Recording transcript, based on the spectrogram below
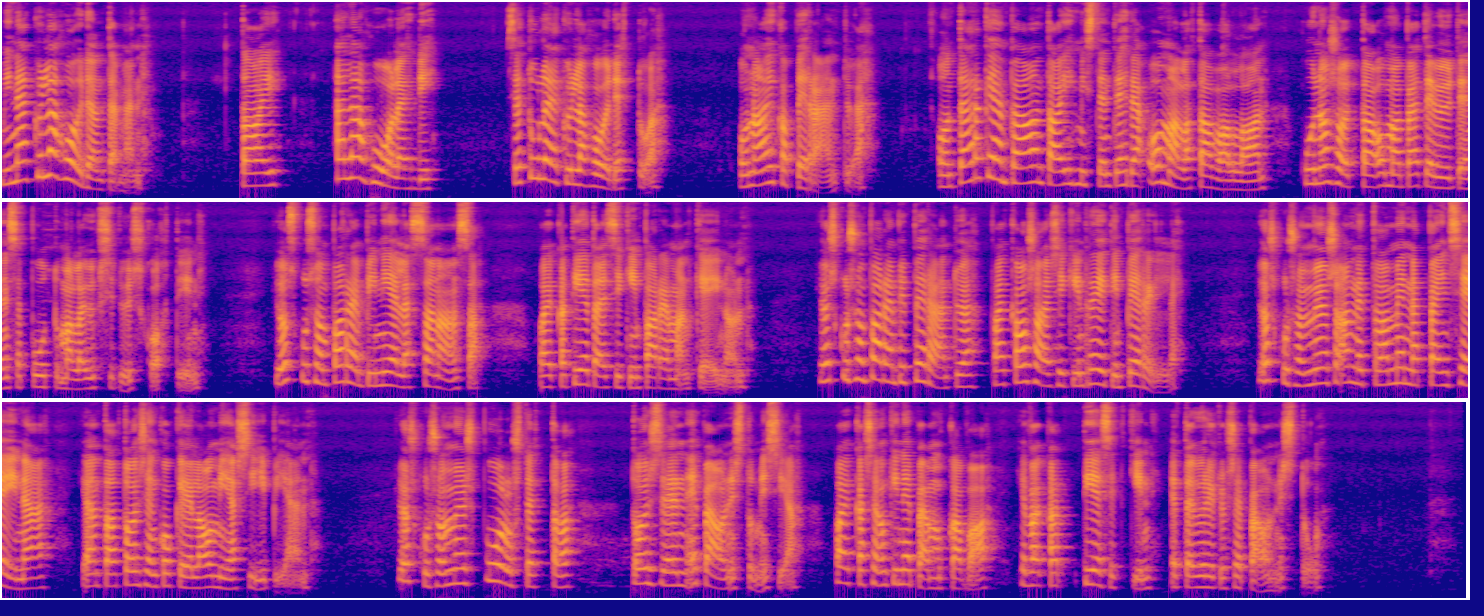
minä kyllä hoidan tämän, tai älä huolehdi, se tulee kyllä hoidettua. On aika perääntyä. On tärkeämpää antaa ihmisten tehdä omalla tavallaan, kuin osoittaa oma pätevyytensä puuttumalla yksityiskohtiin. Joskus on parempi niellä sanansa, vaikka tietäisikin paremman keinon. Joskus on parempi perääntyä, vaikka osaisikin reitin perille. Joskus on myös annettava mennä päin seinää ja antaa toisen kokeilla omia siipiään. Joskus on myös puolustettava toisen epäonnistumisia, vaikka se onkin epämukavaa ja vaikka tiesitkin, että yritys epäonnistuu.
